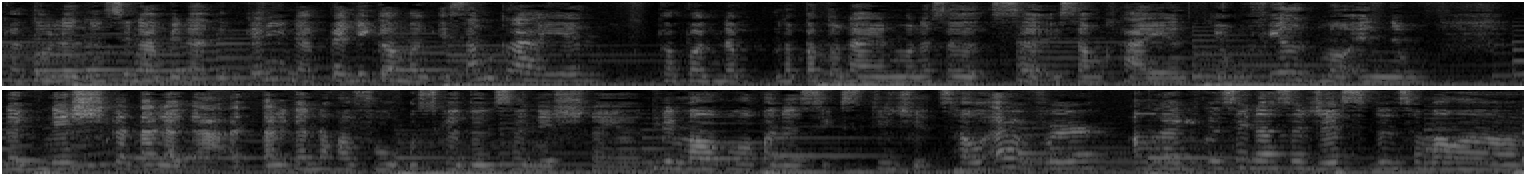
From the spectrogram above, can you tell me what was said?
Katulad ng sinabi natin kanina, pwede ka mag-isang client kapag napatunayan mo na sa, sa isang client yung field mo and yung nag-niche ka talaga at talaga nakafocus ka dun sa niche na yun, hindi makakuha ka ng 6 digits. However, ang lagi ko sinasuggest dun sa mga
